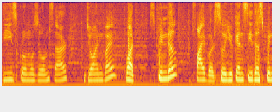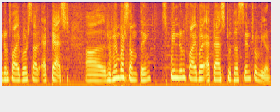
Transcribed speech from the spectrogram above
these chromosomes are joined by what? Spindle fibers. So you can see the spindle fibers are attached. Uh, remember something spindle fiber attached to the centromere.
